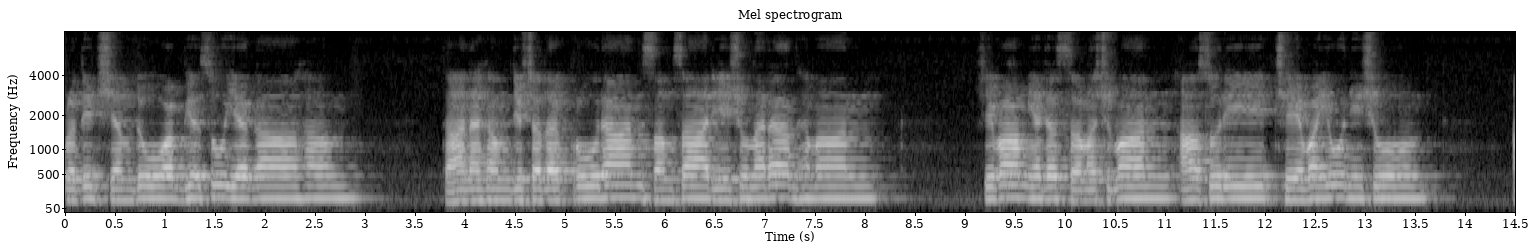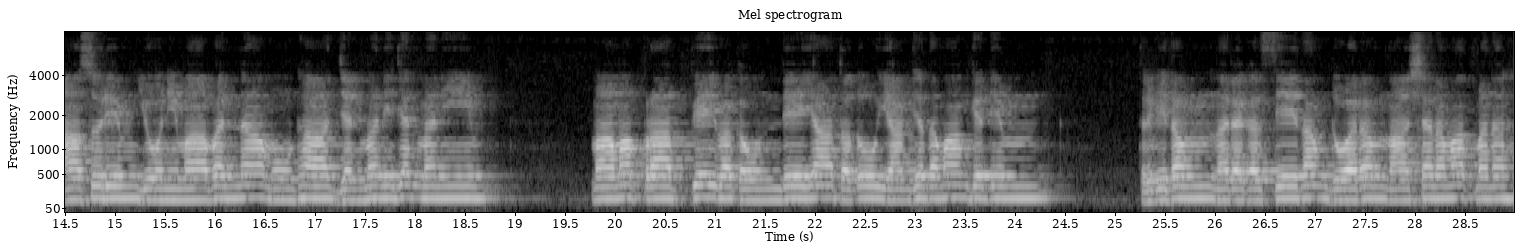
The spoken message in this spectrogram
प्रतिक्ष्यन्तो अभ्यसूयकाः तानहं द्विषदक्रूरान् संसारेषु नराधमान् शिवाम्यजसमश्वान् आसुरीक्षेमयोनिषु ആസുരിം യോനിമാപന്ന മൂഢ ജന്മനി ജന്മനി. മാമ പ്രാപ്യൈവ കൗന്ദേയ തതോ യാഢ്യതമാം ഗതിം. ത്രിവിധം നരകസ്യേതം ദ്വരം നാശനമാത്മനഃ.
